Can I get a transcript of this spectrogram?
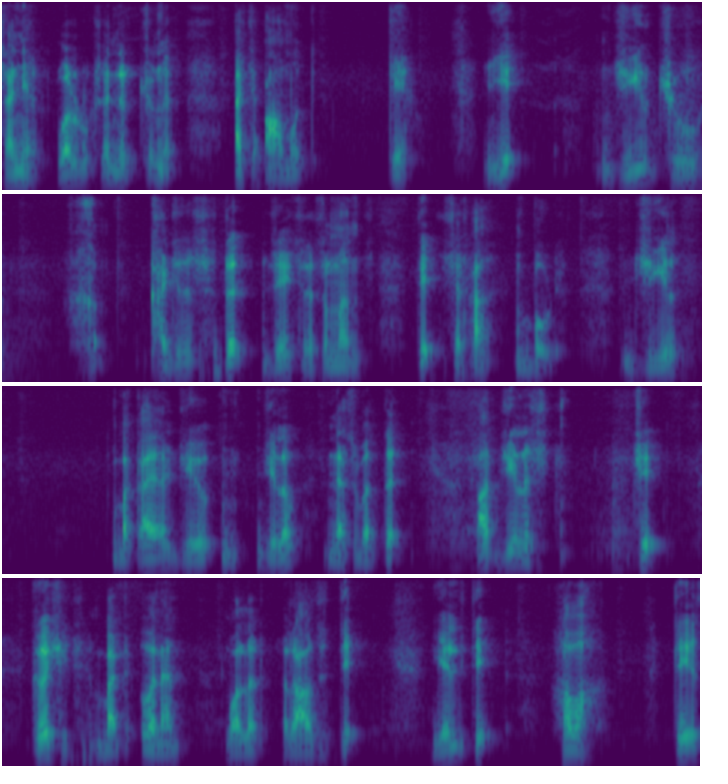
سَنٮ۪ر وۄلرُک سَنٮ۪ر چھُنہٕ اَتھِ آمُت کیٚنٛہہ یہِ جیٖل چھُ کھجرَس تہٕ زیچھرَس منٛز تہِ سٮ۪ٹھاہ بوٚڑ جیٖل بقایا جیٖو جیٖلو نٮ۪سبتہٕ اَتھ جیٖلَس چھِ کٲشِرۍ بَٹہٕ وَنان وۄلَر رازٕ تہِ ییٚلہِ تہِ ہوا تیز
